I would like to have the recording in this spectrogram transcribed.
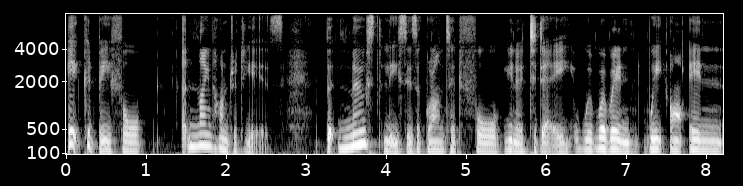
it could be for 900 years but most leases are granted for you know today. We're, we're in we are in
